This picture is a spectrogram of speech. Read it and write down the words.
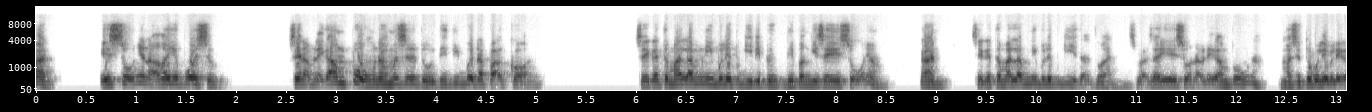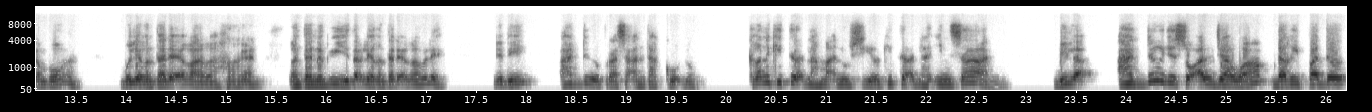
kan. Esoknya nak raya puasa. Saya nak balik kampung dah masa tu. Tiba-tiba dapat call. Saya kata malam ni boleh pergi. Dia panggil saya esoknya. Kan? Saya kata malam ni boleh pergi tak tuan? Sebab saya esok nak balik kampung lah. Masa tu boleh balik kampung lah. Boleh rentas daerah lah kan. Rentas negeri je tak boleh, rentas daerah boleh. Jadi ada perasaan takut tu. Kerana kita adalah manusia, kita adalah insan. Bila ada je soal jawab daripada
